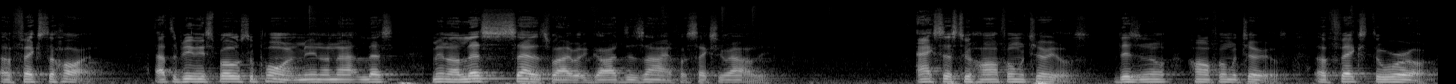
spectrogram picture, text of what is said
affects the heart. After being exposed to porn, men are not less men are less satisfied with God's design for sexuality access to harmful materials, digital harmful materials, affects the world.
